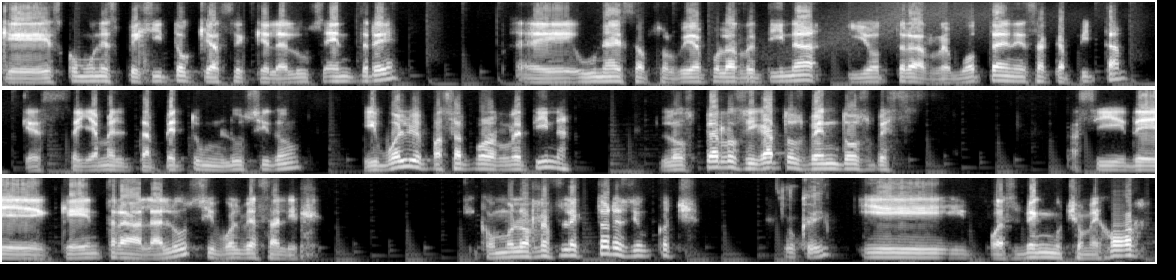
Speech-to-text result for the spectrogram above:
que es como un espejito que hace que la luz entre eh, una es absorbida por la retina y otra rebota en esa capita, que se llama el tapetum lucidum, y vuelve a pasar por la retina. Los perros y gatos ven dos veces, así de que entra la luz y vuelve a salir. Y como los reflectores de un coche. Ok. Y pues ven mucho mejor.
